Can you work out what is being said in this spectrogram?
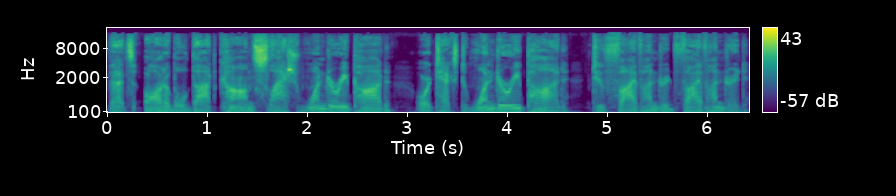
That's audible.com slash WonderyPod or text WonderyPod to 500, 500.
